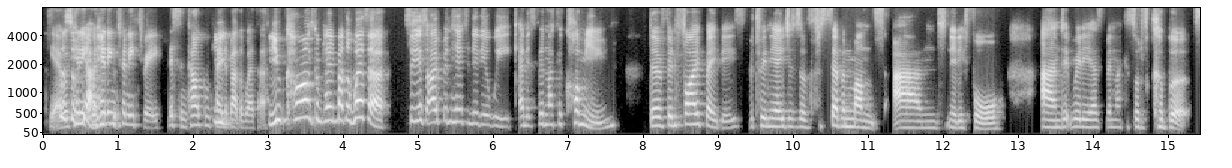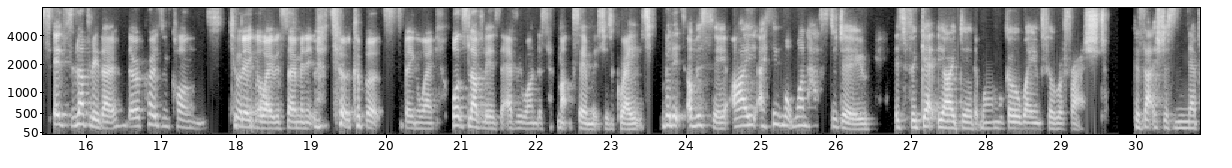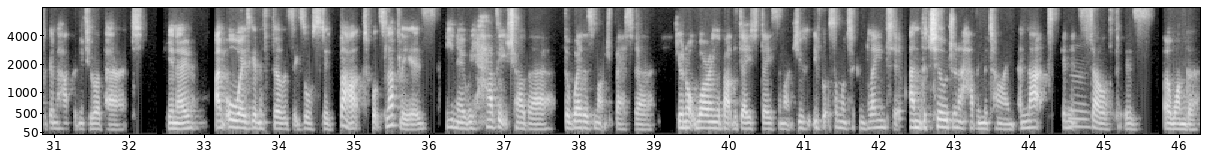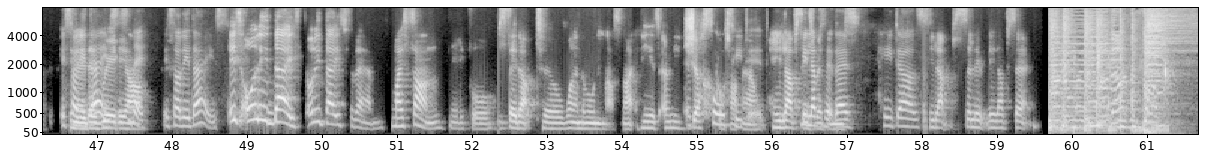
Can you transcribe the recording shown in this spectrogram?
yeah, we're hitting, yeah, we're hitting twenty three. Listen, can't complain You- about the weather. You can't complain about the weather. So yes, I've been here for nearly a week, and it's been like a commune. There have been five babies between the ages of seven months and nearly four, and it really has been like a sort of kibbutz. It's lovely though. There are pros and cons to To being away with so many to a kibbutz to being away. What's lovely is that everyone just mucks in, which is great. But it's obviously I I think what one has to do is forget the idea that one will go away and feel refreshed because that is just never going to happen if you're a parent you know i'm always going to feel this exhausted but what's lovely is you know we have each other the weather's much better you're not worrying about the day to day so much you, you've got someone to complain to and the children are having the time and that in Mm. itself is a wonder It's you know, only they days, really isn't are. it? It's only days. it's only days only days for them my son nearly four stayed up till one in the morning last night he has only just got up he now. did. he loves it. He loves it though. rhythms. He does. he absolutely loves it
